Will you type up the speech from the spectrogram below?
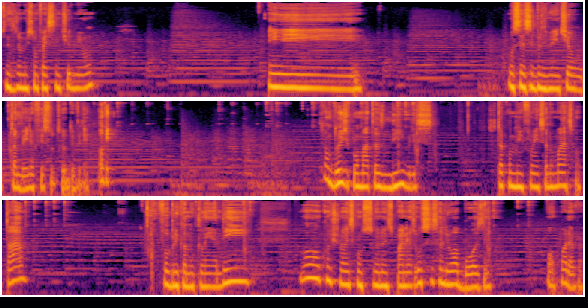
sinceramente não faz sentido nenhum. E... Você simplesmente, eu também já fiz tudo que eu deveria. Ok. Então, dois diplomatas livres. Você tá com minha influência no máximo, tá? Fabricando clã ali. Vou continuar construindo a Espanha. Você se aliou a Bósnia. Bom, whatever.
